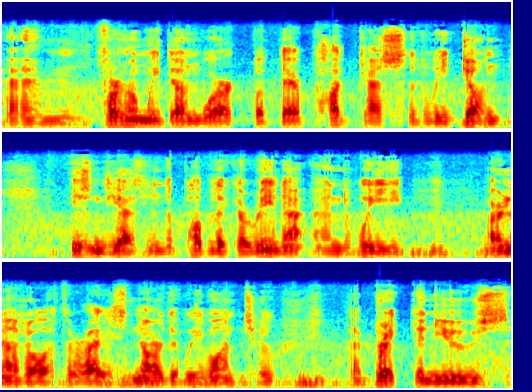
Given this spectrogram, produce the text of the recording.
um, for whom we'd done work, but their podcast that we'd done isn't yet in the public arena, and we are not authorised, nor do we want to uh, break the news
